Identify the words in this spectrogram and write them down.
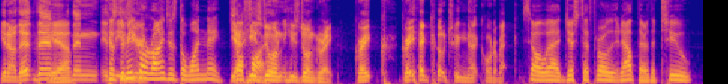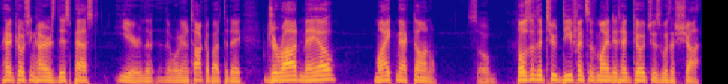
You know, th- then Yeah. then it's because easier. DeMeco Ryans is the one name. yeah, so he's doing he's doing great. Great great head coaching that quarterback. So uh, just to throw it out there, the two head coaching hires this past year that, that we're going to talk about today, Jerod Mayo, Mike Macdonald. So Those are the two defensive-minded head coaches with a shot.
